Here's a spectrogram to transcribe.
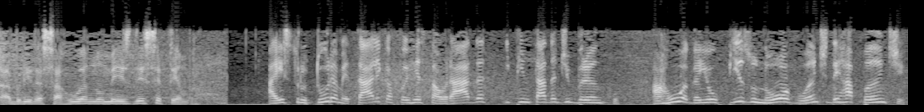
abrir essa rua no mês de setembro. A estrutura metálica foi restaurada e pintada de branco. A rua ganhou piso novo antiderrapante.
